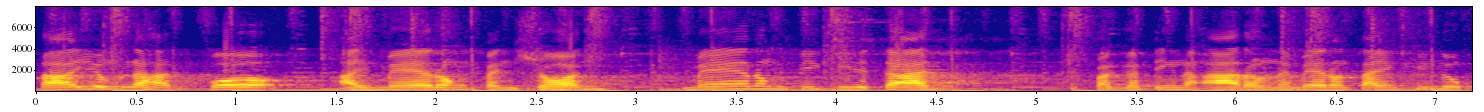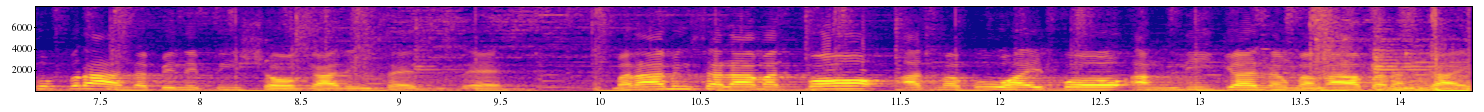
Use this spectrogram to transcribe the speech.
tayong lahat po ay merong pensyon, merong dignidad. Pagdating ng araw na meron tayong kinukubra na benepisyo galing sa SSS. Maraming salamat po at mabuhay po ang Liga ng mga Barangay.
